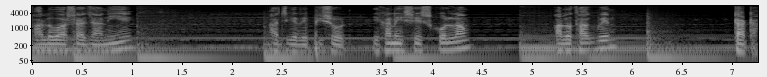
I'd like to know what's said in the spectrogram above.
ভালোবাসা জানিয়ে আজকের এপিসোড এখানেই শেষ করলাম। ভালো থাকবেন। টাটা।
